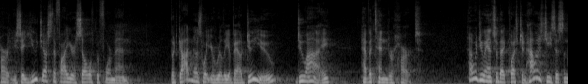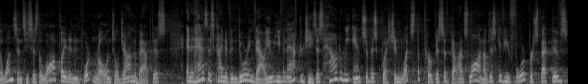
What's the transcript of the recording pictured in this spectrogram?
heart. You say, You justify yourselves before men, but God knows what you're really about. Do you, do I, have a tender heart? How would you answer that question? How is Jesus, in the one sense, he says the law played an important role until John the Baptist, and it has this kind of enduring value even after Jesus. How do we answer this question? What's the purpose of God's law? And I'll just give you four perspectives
